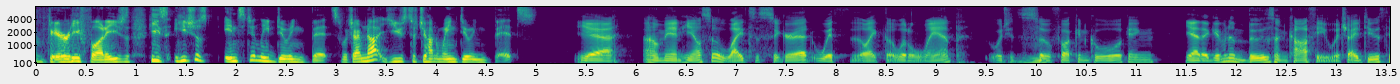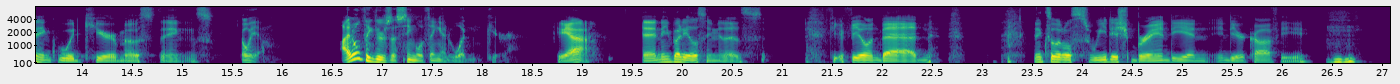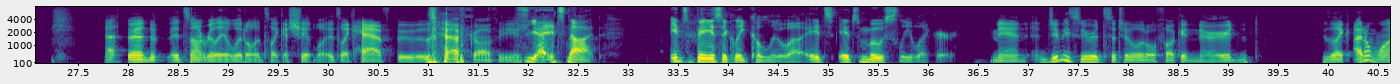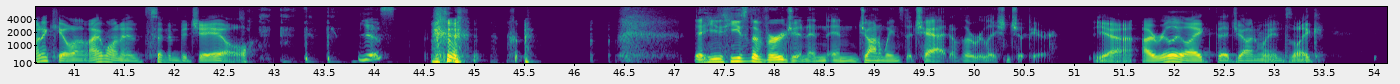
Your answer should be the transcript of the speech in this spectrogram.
very funny. He's just, he's he's just instantly doing bits, which I'm not used to John Wayne doing bits. Yeah. Oh man, he also lights a cigarette with like the little lamp, which is Mm-hmm. so fucking cool looking. Yeah, they're giving him booze and coffee, which I do think would cure most things. Oh yeah. I don't think there's a single thing it wouldn't cure. Yeah. Anybody listening to this, if you're feeling bad, mix a little Swedish brandy in, into your coffee. Uh, And it's not really a little, it's like a shitload. It's like half booze, half coffee. yeah, it's not. It's basically Kahlua. It's it's mostly liquor. Man, Jimmy Stewart's such a little fucking nerd. He's like, I don't want to kill him. I want to send him to jail. Yes. Yeah, he, he's the virgin and, and John Wayne's the Chad of the relationship here. yeah, I really like that John Wayne's like,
